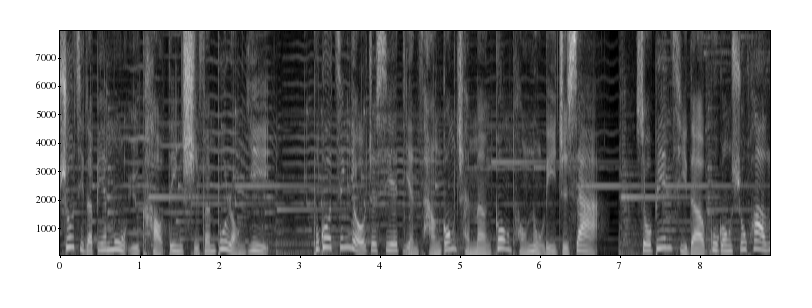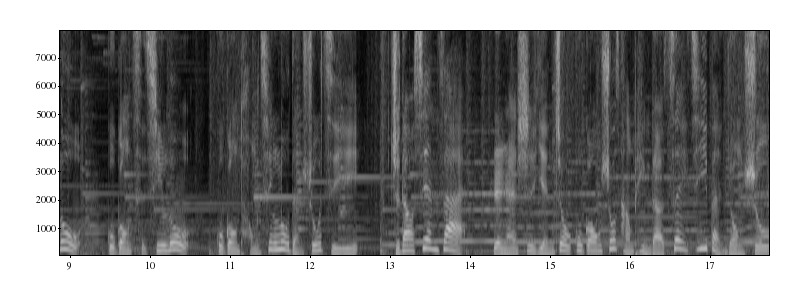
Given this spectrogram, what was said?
书籍的编目与考定十分不容易，不过经由这些典藏功臣们共同努力之下，所编辑的《故宫书画录》《故宫瓷器录》《故宫铜器录》等书籍，直到现在仍然是研究故宫收藏品的最基本用书。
